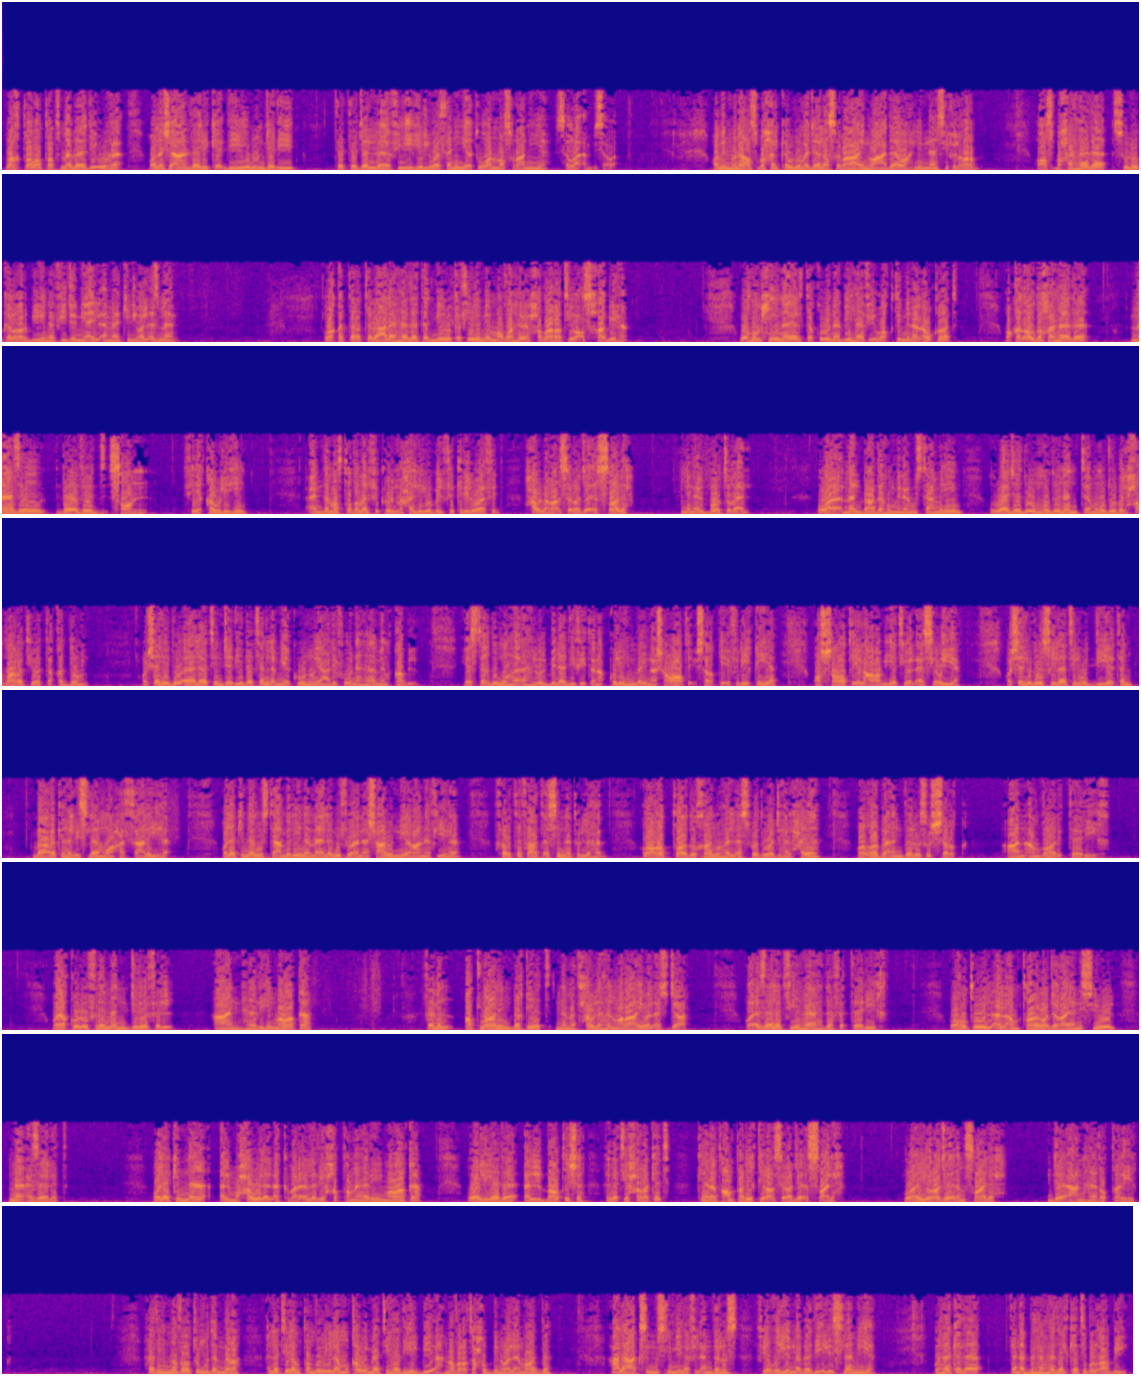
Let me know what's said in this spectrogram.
واختلطت مبادئها ونشأ عن ذلك دين جديد. تتجلى فيه الوثنية والنصرانية سواء بسواء. ومن هنا أصبح الكون مجال صراع وعداوة للناس في الغرب. وأصبح هذا سلوك الغربيين في جميع الأماكن والأزمان. وقد ترتب على هذا تدمير كثير من مظاهر الحضارة وأصحابها. وهم حين يلتقون بها في وقت من الأوقات وقد أوضح هذا مازل ديفيد سون في قوله عندما اصطدم الفكر المحلي بالفكر الوافد حول رأس رجاء الصالح من البرتغال ومن بعدهم من المستعمرين وجدوا مدنا تموج بالحضارة والتقدم وشهدوا آلات جديدة لم يكونوا يعرفونها من قبل. يستخدمها أهل البلاد في تنقلهم بين شواطئ شرق إفريقية والشواطئ العربية والآسيوية وشهدوا صلات ودية باركها الإسلام وحث عليها. ولكن المستعمرين ما لبثوا أن أشعلوا النيران فيها فارتفعت أسنة اللهب وغطى دخانها الأسود وجه الحياة وغاب أندلس الشرق عن أنظار التاريخ. ويقول فريمان جريفل عن هذه المواقع فمن أطلال بقيت نمت حولها المراعي والأشجار وأزالت فيها أهداف التاريخ وهطول الأمطار وجريان السيول ما أزالت. ولكن المحول الأكبر الذي حطم هذه المواقع واليد الباطشة التي حركته كانت عن طريق رأس رجاء الصالح. وأي رجاء صالح جاء عن هذا الطريق؟ هذه النظرة المدمرة التي لم تنظر إلى مقومات هذه البيئة نظرة حب ولا مودة على عكس المسلمين في الأندلس في ظل المبادئ الإسلامية. وهكذا تنبه هذا الكاتب الغربي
